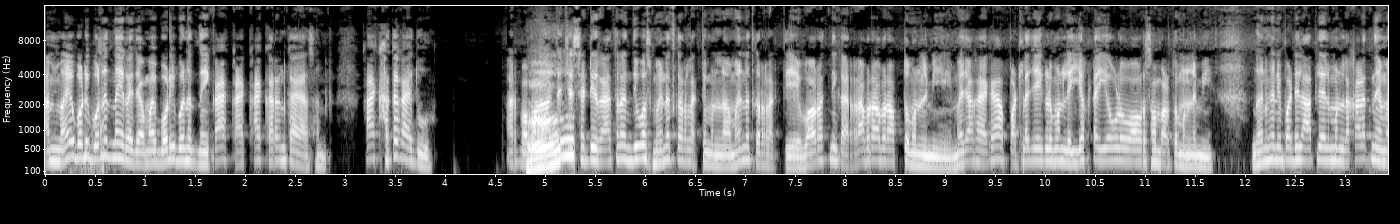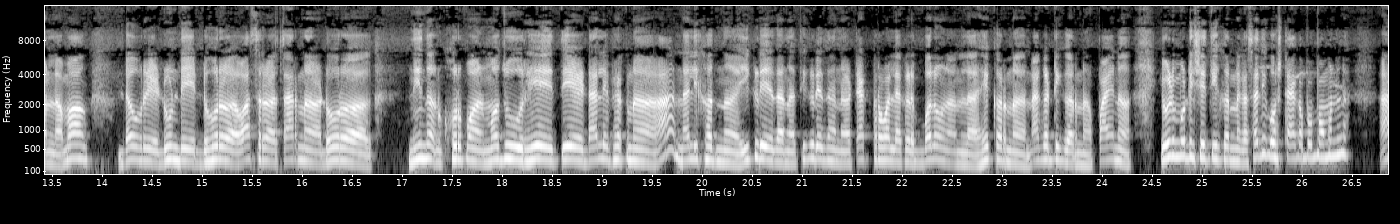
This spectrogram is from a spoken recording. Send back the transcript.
आणि माझी बॉडी बनत नाही राजा. माझी बॉडी बनत नाही. काय काय काय कारण काय असं? काय खातं काय तू? अरे बाबा त्याच्यासाठी रात्रंदिवस मेहनत करावं लागते म्हणलं मेहनत करावं लागते. वावरात नाही का राब राब राबतो म्हणलं मी. मजा काय का पाटलाच्या इकडे म्हणलं एकटा एवढं वावर सांभाळतो म्हणलं मी. घनघणी पाटील आपल्याला म्हणलं कळत नाही म्हणलं. मग डवरे डुंडे ढोर वासर चारणं ढोर निंदन खुरपण मजूर हे ते डाले फेकणं हा नाली खदणं इकडे जाणं तिकडे जाणं ट्रॅक्टरवाल्याकडे बोलवून आणलं हे करणं नागटी करणं पायनं एवढी मोठी शेती करणं का? साधी गोष्ट आहे का बाबा म्हणलं? हा?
